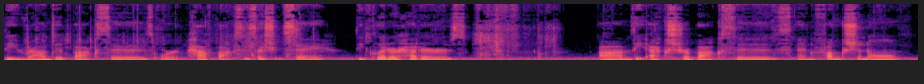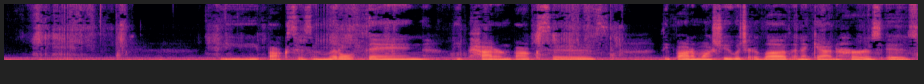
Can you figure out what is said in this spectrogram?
the rounded boxes, or half boxes, I should say, the glitter headers, um, the extra boxes and functional, the boxes and little thing, the pattern boxes, the bottom washi, which I love. And again, hers is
